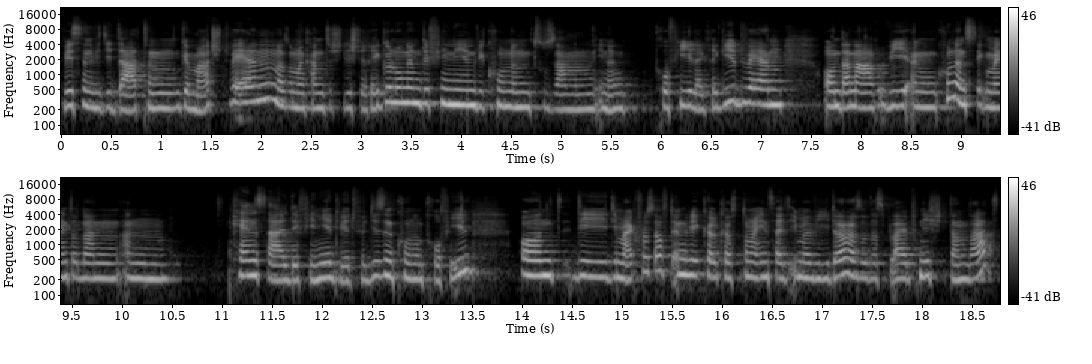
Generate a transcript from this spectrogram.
wissen, wie die Daten gematcht werden. Also man kann unterschiedliche Regelungen definieren, wie Kunden zusammen in ein Profil aggregiert werden und danach wie ein Kundensegment oder ein, ein Kennzahl definiert wird für diesen Kundenprofil. Und die, die Microsoft entwickelt Customer Insights immer wieder, also das bleibt nicht Standard.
